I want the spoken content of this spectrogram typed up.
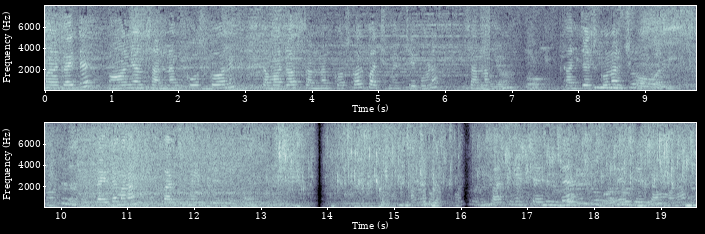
మనకైతే ఆనియన్స్ సన్నగా కోసుకోవాలి టమాటాస్ సన్నగా కోసుకోవాలి పచ్చిమిర్చి కూడా సన్నగా కట్ చేసుకొని ఉంచుకోవాలి. ఇప్పుడైతే మనం పచ్చిమిర్చి వేసేద్దాం పచ్చిమిర్చి వేస్తే వేసేద్దాం మనం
